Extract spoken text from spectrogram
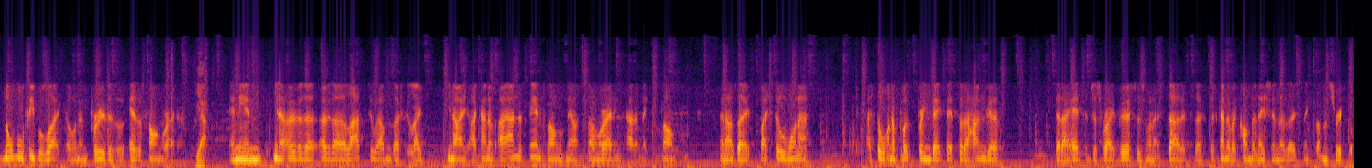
normal people like. I want to improve as a, as a songwriter. Yeah. And then, you know, over the over the last two albums, I feel like, you know, I, I kind of I understand songs now and songwriting, how to make a song. And I was like, I still wanna, I still wanna put bring back that sort of hunger that I had to just write verses when I started. So it's kind of a combination of those things on this record.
